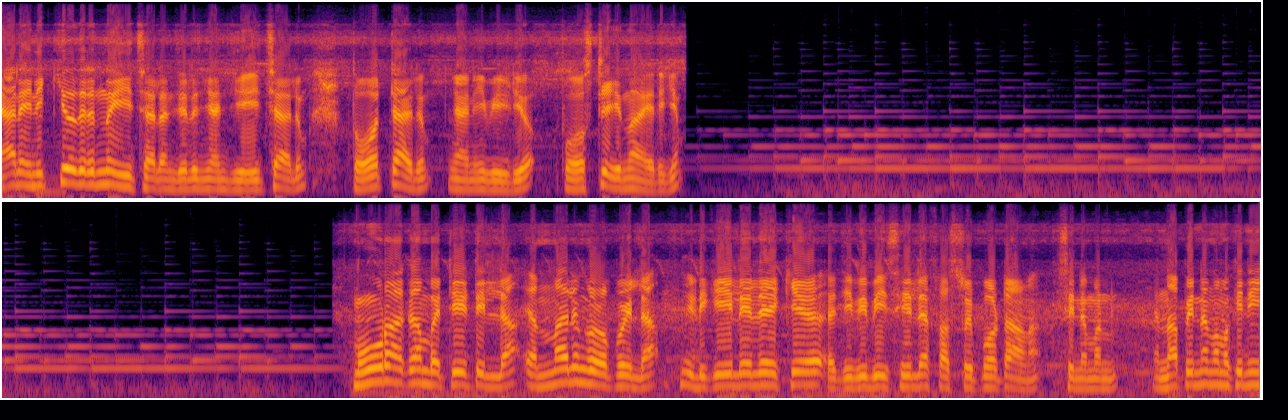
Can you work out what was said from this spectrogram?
ഞാൻ എനിക്ക് തരുന്ന ഈ ചലഞ്ചിൽ ഞാൻ ജയിച്ചാലും തോറ്റാലും ഞാൻ ഈ വീഡിയോ പോസ്റ്റ് ചെയ്യുന്നതായിരിക്കും. നൂറാക്കാൻ പറ്റിയിട്ടില്ല. എന്നാലും കുഴപ്പമില്ല. ഇടുക്കിയിലേക്ക് ജി ബി ബി സിയിലെ ഫസ്റ്റ് റിപ്പോർട്ടാണ് സിനിമൺ എന്നാൽ പിന്നെ നമുക്കിനി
